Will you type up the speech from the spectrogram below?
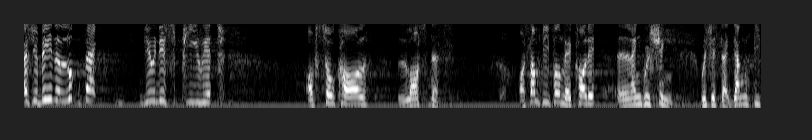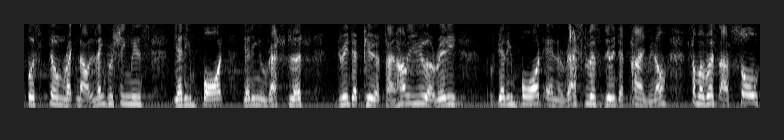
As you begin to look back during this period of so called lostness, or some people may call it languishing, which is a young people's term right now. Languishing means getting bored, getting restless during that period of time. How many of you are really getting bored and restless during that time, you know. Some of us are so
